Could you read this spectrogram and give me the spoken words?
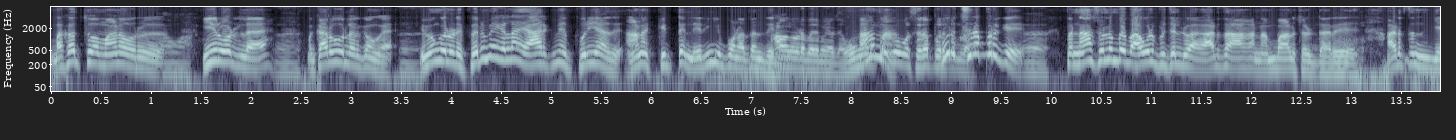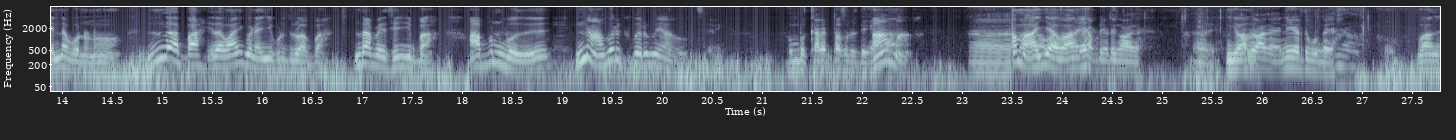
மகத்துவமான ஒரு ஈரோடுல கரூர்ல இருக்கவங்க. இவங்களுடைய பெருமைகள்லாம் யாருக்குமே புரியாது. ஆனா கிட்ட நெருங்கி போனா தான் தெரியும். அவங்களோட பெருமை ஒரு சிறப்பு ஒரு சிறப்பு இருக்கு. இப்ப நான் சொல்லும்போது அவங்களும் இப்படி சொல்லிடுவாங்க. அடுத்து ஆகா நம்ம ஆளு சொல்லிட்டாரு. அடுத்து என்ன பண்ணணும்? இந்தாப்பா இதை வாங்கி கொண்டு அஞ்சு கொடுத்துருவாப்பா இந்தாப்பா இதை செஞ்சுப்பா. அப்படின் போது இன்னும் அவருக்கு பெருமையாகும். சரி. ரொம்ப கரெக்டா சொல்லிட்டீங்க. ஆமா. ஆஹ், ஆமா, ஐயா, வாங்க. அப்படி எடுங்க வாங்க. இங்க அப்படி வாங்க. நீ எடுத்துக்கோங்க ஐயா. வாங்க.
